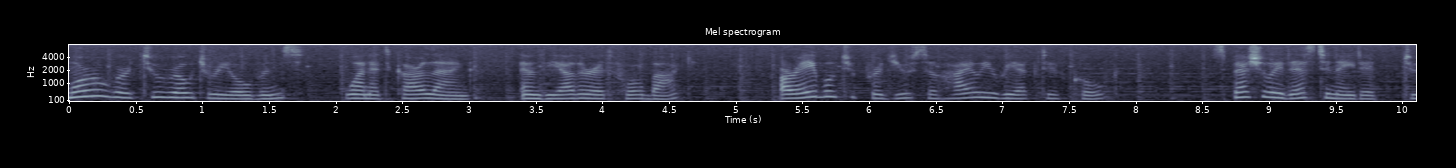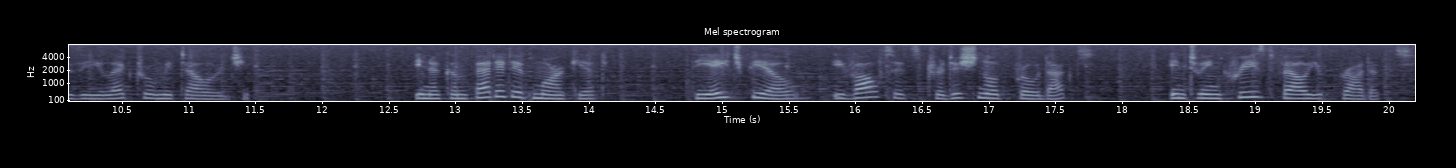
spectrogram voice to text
Moreover, two rotary ovens, one at Carlingues and the other at Forbach, are able to produce a highly reactive coke specially destined to the electrometallurgy. In a competitive market, the HBL evolves its traditional products into increased value products.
